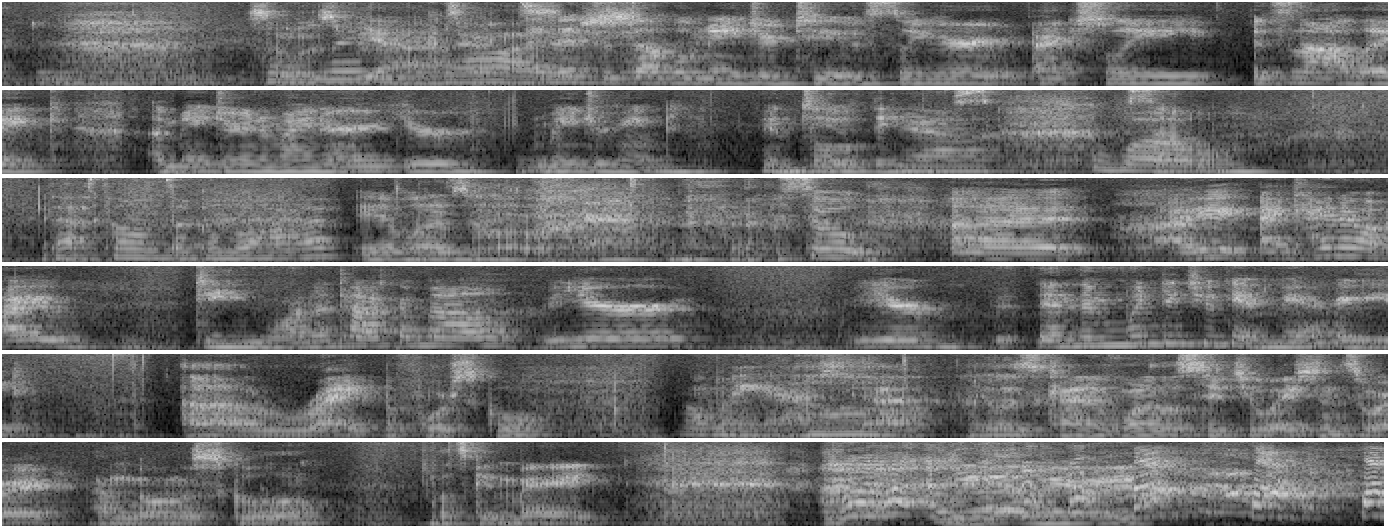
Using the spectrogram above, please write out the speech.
So oh it was my pretty God. intense. And it's a double major too. So you're actually it's not like a major and a minor. You're majoring in, In two both, things. yeah. Whoa. That sounds like a lot. It was. So, uh, I, I kind of, I, do you want to talk about your, your, and then when did you get married? Uh, right before school. Oh my gosh. Yeah, it was kind of one of those situations where I'm going to school. Let's get married. We got, married,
